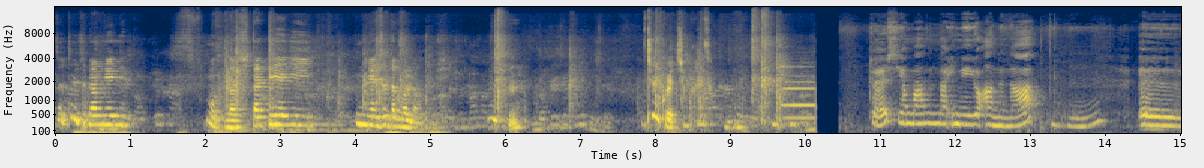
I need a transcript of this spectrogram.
to, to jest dla mnie smutność takie i niezadowoloność. Dziękuję Ci bardzo. Cześć, ja mam na imię Joanna. Y,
